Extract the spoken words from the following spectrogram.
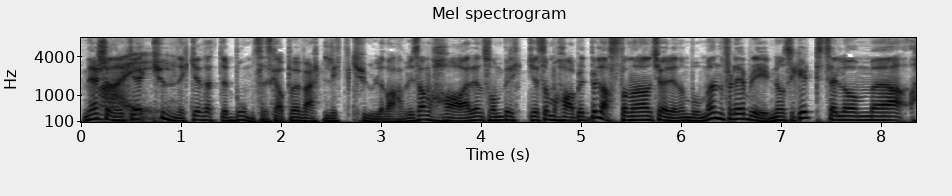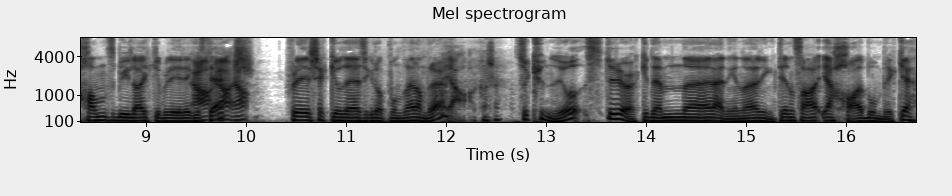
Men jeg skjønner ikke, kunne ikke dette bomselskapet vært litt kule, da? Hvis han har en sånn brikke som har blitt belasta når han kjører gjennom bommen, for det blir den jo sikkert, selv om eh, hans bil da ikke blir registrert. Ja, ja, ja. For de sjekker jo det sikkert opp mot hverandre. Ja, kanskje. Så kunne de jo strøket den eh, regningen når jeg ringte inn og sa 'jeg har bombrikke'.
